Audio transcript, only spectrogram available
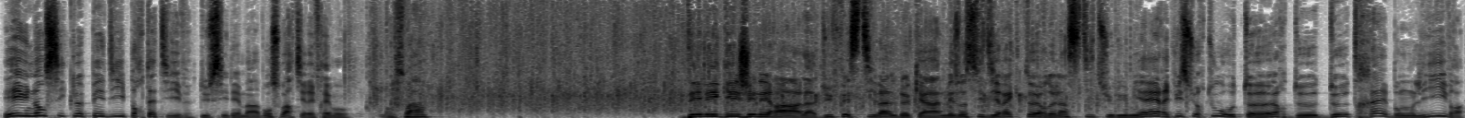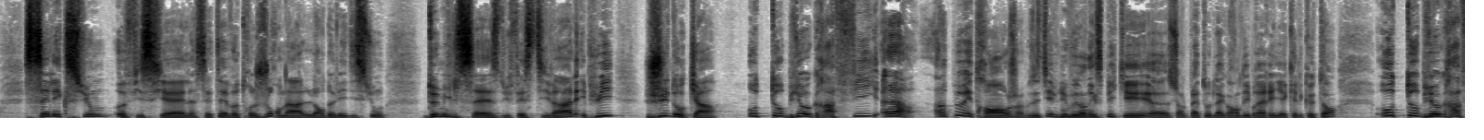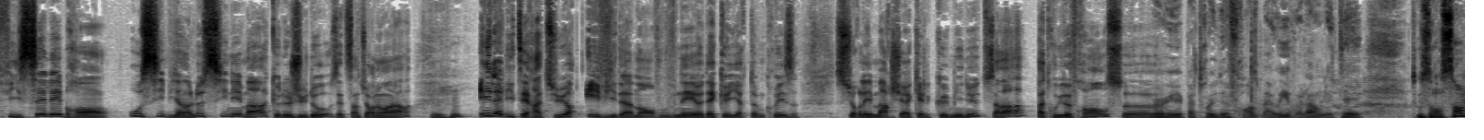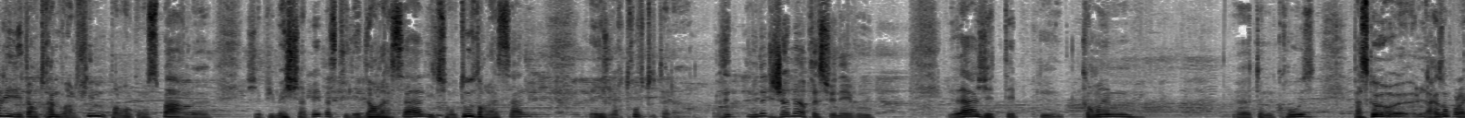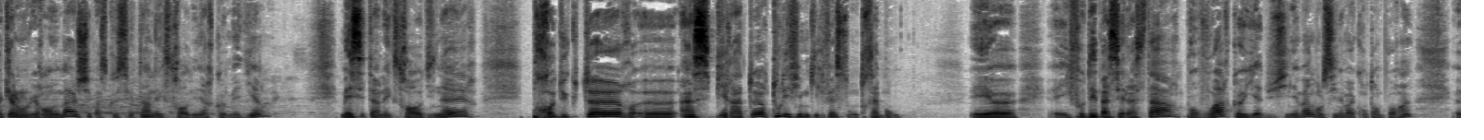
et une encyclopédie portative du cinéma. Bonsoir Thierry Frémaux. Bonsoir délégué général du Festival de Cannes, mais aussi directeur de l'Institut Lumière, et puis surtout auteur de deux très bons livres, Sélection officielle, c'était votre journal lors de l'édition 2016 du festival, et puis Judoka, autobiographie, alors un peu étrange, vous étiez venu vous en expliquer euh, sur le plateau de la Grande Librairie il y a quelque temps, autobiographie célébrant aussi bien le cinéma que le judo, vous êtes ceinture noire, mhm. et la littérature, évidemment. Vous venez euh, d'accueillir Tom Cruise sur les marches il y a quelques minutes, ça va? Patrouille de France euh? Oui, Patrouille de France, bah oui, voilà, on était tous ensemble, il était en train de voir le film, pendant qu'on se parle, j'ai pu m'échapper parce qu'il est dans la salle, ils sont tous dans la salle, et je le retrouve tout à l'heure. Vous n'êtes jamais impressionné, vous? Là, j'étais quand même Tom Cruise. Parce que euh, la raison pour laquelle on lui rend hommage, c'est parce que c'est un extraordinaire comédien, mais c'est un extraordinaire producteur, euh, inspirateur. Tous les films qu'il fait sont très bons. Et, il faut dépasser la star pour voir qu'il y a du cinéma dans le cinéma contemporain.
